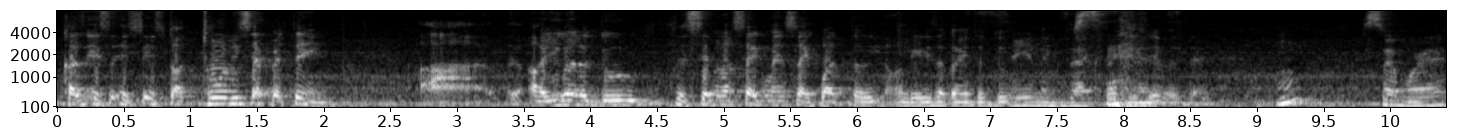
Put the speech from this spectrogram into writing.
Because it's, it's it's a totally separate thing. Uh, are you gonna do the similar segments like what the young ladies are going to do? Same exact segments. Hmm? Swimwear,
